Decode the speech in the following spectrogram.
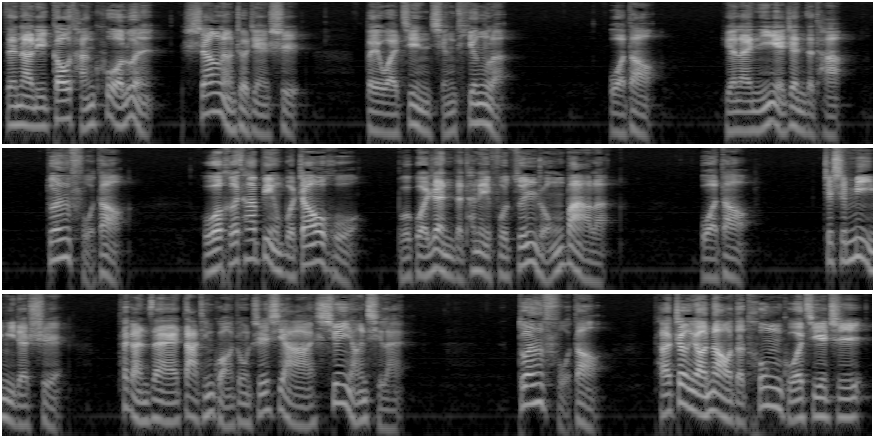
在那里高谈阔论，商量这件事，被我尽情听了。我道：“原来你也认得他？”端府道：“我和他并不招呼。”不过认得他那副尊容罢了。我道：“这是秘密的事，他敢在大庭广众之下宣扬起来。”端府道：“他正要闹得通国皆知，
